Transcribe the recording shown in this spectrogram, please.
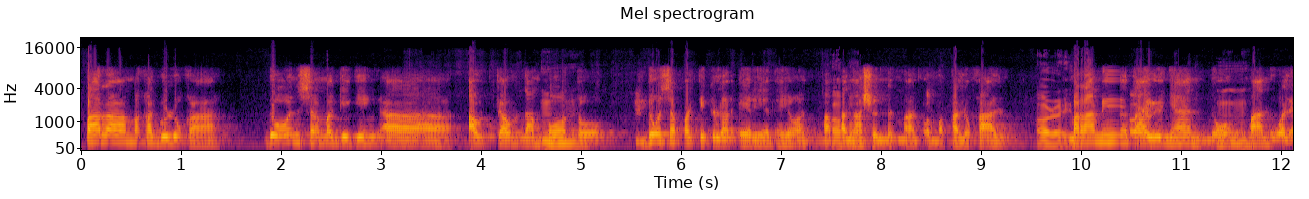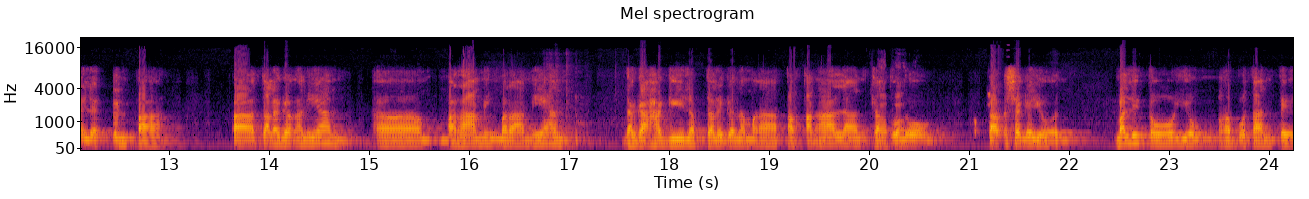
para makagulo ka doon sa magiging ah, outcome ng boto doon sa particular area na yon, mapa-national man o mapa-lokal. Alright. Marami na tayo niyan noong manual election pa. ah, talagang ano yan, ah, maraming marami yan. Naghahagilap talaga ng mga kapangalan, katulong. Para sa gayon, malito yung mga botante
